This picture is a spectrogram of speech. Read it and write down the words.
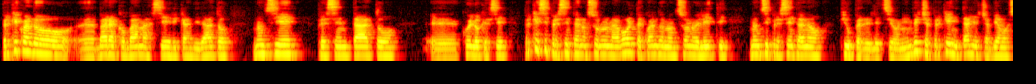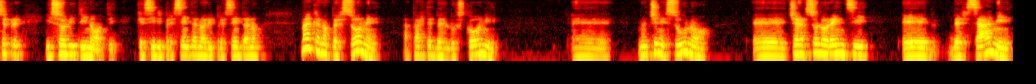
Perché quando eh, barack obama si è ricandidato non si è presentato eh, quello che si perché si presentano solo una volta quando non sono eletti non si presentano più per le elezioni? Invece perché in italia ci abbiamo sempre i soliti noti che si ripresentano ripresentano. Mancano persone a parte berlusconi eh, non c'è nessuno. Eh, c'era solo renzi e bersani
